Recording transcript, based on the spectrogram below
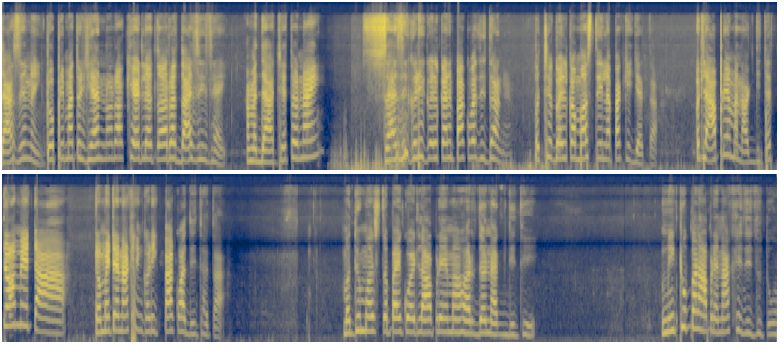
દાઝે નહીં. ટોપડીમાં તો ધ્યાન ન રાખે એટલે તરત દાઝી જાય. આમાં દાઝે તો નહીં. સાજી ઘડી ગલકાને પાકવા દીધા ને. પછી ગલકા મસ્તીના પાકી જતા. એટલે આપણે એમાં નાખી દીધા ટમેટા. ટમેટા નાખીને ઘડીક પાકવા દીધા હતા. બધું મસ્ત પાક્યું એટલે આપણે એમાં હળદર નાખી દીધી. મીઠું પણ આપણે નાખી દીધું હતું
